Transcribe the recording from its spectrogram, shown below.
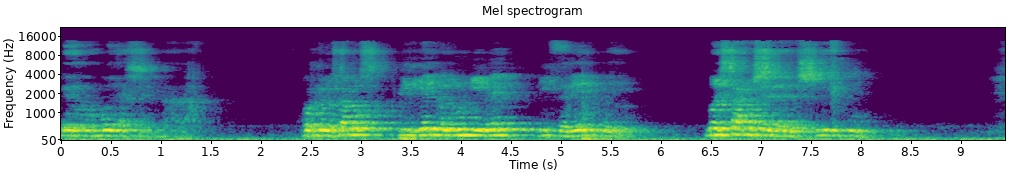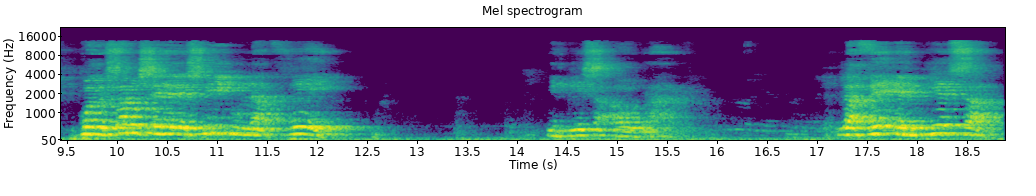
pero no puede hacer nada. Porque lo estamos pidiendo en un nivel diferente. No estamos en el Espíritu. Cuando estamos en el Espíritu, la fe empieza a obrar. La fe empieza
